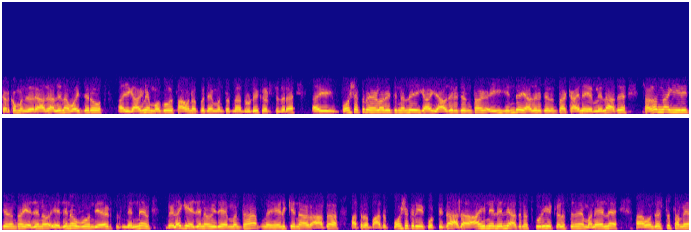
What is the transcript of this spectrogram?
ಕರ್ಕೊಂಡ್ಬಂದಿದ್ದಾರೆ ಆದ್ರೆ ಅಲ್ಲಿನ ವೈದ್ಯರು ಈಗಾಗಲೇ ಮಗು ಸಾವನ್ನಪ್ಪಿದೆ ಎಂಬಂತದನ್ನ ದೃಢೀಕರಿಸಿದ್ದಾರೆ. ಈ ಪೋಷಕರು ಹೇಳೋ ರೀತಿಯಲ್ಲಿ ಈಗ ಯಾವುದೇ ರೀತಿಯಾದಂತಹ ಈ ಹಿಂದೆ ಯಾವುದೇ ರೀತಿಯಾದಂತಹ ಕಾಯಿಲೆ ಇರಲಿಲ್ಲ. ಆದ್ರೆ ಸಡನ್ ಆಗಿ ಈ ರೀತಿಯಾದಂತಹ ಎದೆನೋ, ಎದೆನೋವು ಒಂದ್ ಎರಡು ನಿನ್ನೆ ಬೆಳಗ್ಗೆ ಎದೆನೋವು ಇದೆ ಎಂಬಂತಹ ಹೇಳಿಕೆನ ಆತ, ಆತರ, ಆತ ಪೋಷಕರಿಗೆ ಕೊಟ್ಟಿದ್ದ. ಅದ, ಆ ಹಿನ್ನೆಲೆಯಲ್ಲಿ ಅದನ್ನ ಸ್ಕೂಲಿಗೆ ಕಳಿಸ್ತಾನೆ ಮನೆಯಲ್ಲೇ ಒಂದಷ್ಟು ಸಮಯ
